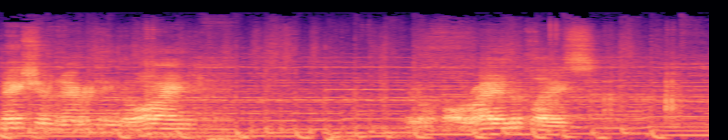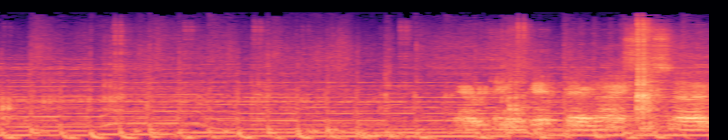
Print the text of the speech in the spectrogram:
Make sure that everything's aligned. It'll fall right into place. Nice and snug.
